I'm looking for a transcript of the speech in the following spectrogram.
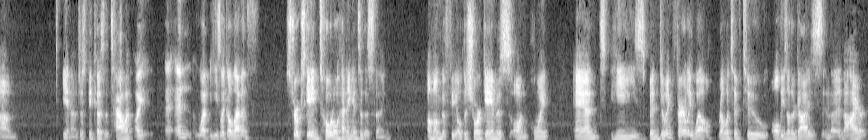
um, you know, just because the talent. I and what he's like 11th strokes gained total heading into this thing among the field. The short game is on point and he's been doing fairly well relative to all these other guys in the in the higher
